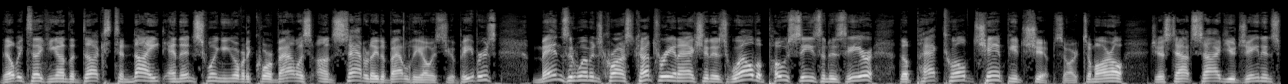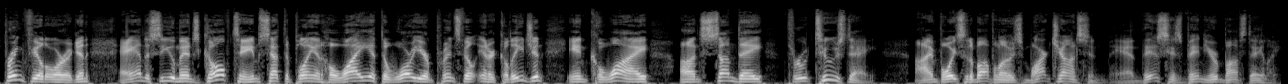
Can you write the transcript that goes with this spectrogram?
They'll be taking on the Ducks tonight and then swinging over to Corvallis on Saturday to battle the OSU Beavers. Men's and women's cross country in action as well. The postseason is here. The Pac 12 championships are tomorrow just outside Eugene in Springfield, Oregon. And the CU men's golf team set to play in Hawaii at the Warrior Princeville Intercollegiate in Kauai on Sunday through Tuesday. I'm Voice of the Buffaloes, Mark Johnson, and this has been your Buffs Daily.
